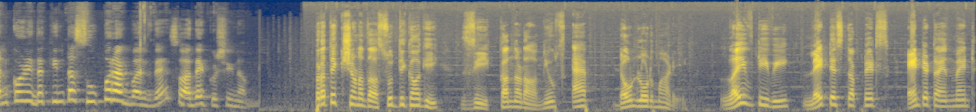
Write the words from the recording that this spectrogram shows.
ಅನ್ಕೊಂಡಿದ್ದಕ್ಕಿಂತ ಸೂಪರ್ ಆಗಿ ಬಂದಿದೆ ಸೊ ಅದೇ ಖುಷಿ ನಮ್ಗೆ. ಪ್ರತಿಕ್ಷಣದ ಸುದ್ದಿಗಾಗಿ Zee Kannada news app download ಮಾಡಿ. Live TV latest updates entertainment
